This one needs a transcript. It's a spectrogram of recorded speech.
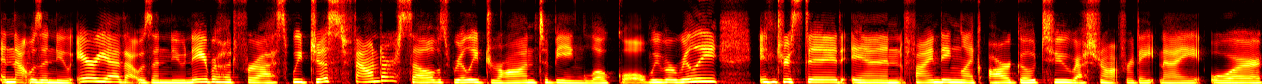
and that was a new area, that was a new neighborhood for us, we just found ourselves really drawn to being local. We were really interested in finding like our go to restaurant for date night or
